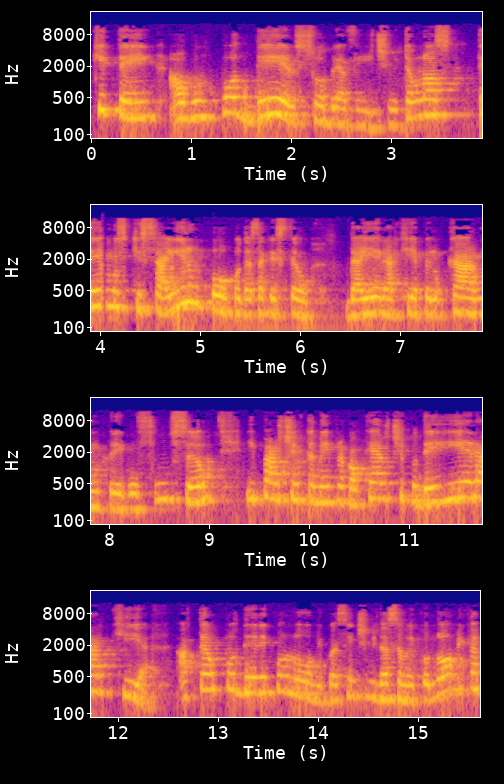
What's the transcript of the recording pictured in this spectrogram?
que têm algum poder sobre a vítima. Então nós temos que sair um pouco dessa questão da hierarquia pelo cargo, emprego ou função e partir também para qualquer tipo de hierarquia, até o poder econômico, essa intimidação econômica,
